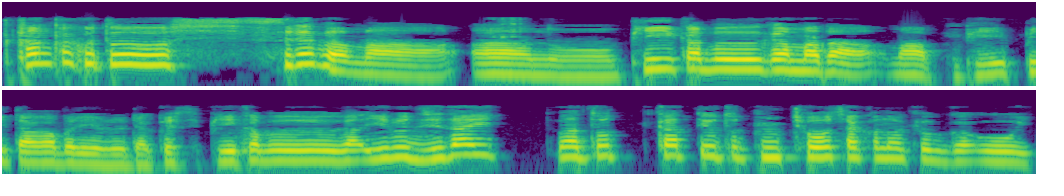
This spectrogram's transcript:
感覚とすれば、まあ、あの、P 株がまだ、まあ、P、ピーター・ガブリエル略して P 株がいる時代はどっちかっていうと、長尺の曲が多いっ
